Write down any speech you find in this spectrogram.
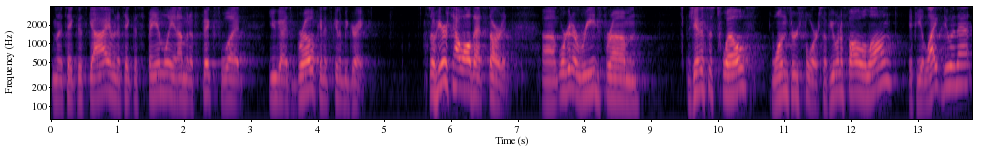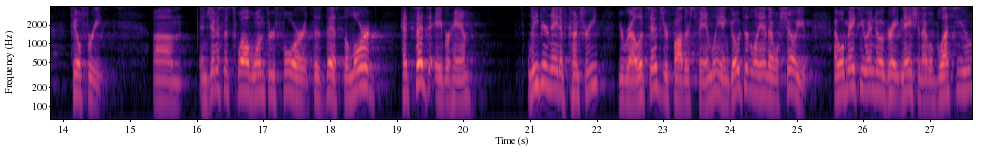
I'm going to take this guy, I'm going to take this family, and I'm going to fix what you guys broke, and it's going to be great. So here's how all that started. Um, we're going to read from Genesis 12, 1 through 4. So if you want to follow along, if you like doing that, feel free. Um, in Genesis 12, 1 through 4, it says this The Lord had said to Abraham, Leave your native country, your relatives, your father's family, and go to the land I will show you. I will make you into a great nation. I will bless you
